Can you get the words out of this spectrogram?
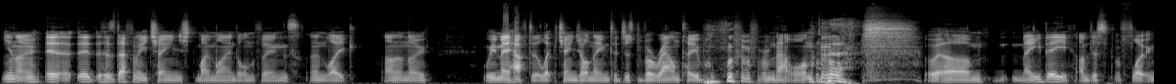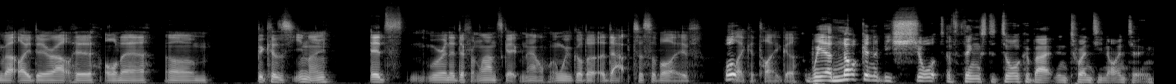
you know, it it has definitely changed my mind on things, and like I don't know, we may have to like change our name to just the Round Table from now on. um, maybe I'm just floating that idea out here on air. Um, because you know, it's we're in a different landscape now, and we've got to adapt to survive Well- like a tiger. we are not going to be short of things to talk about in 2019.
